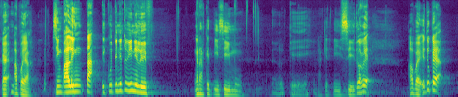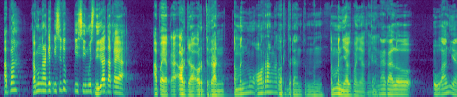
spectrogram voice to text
Kayak apa ya? Sing paling tak ikutin itu ini Liv. Ngerakit PC-mu. Oke. Ngerakit PC itu kayak apa ya? Itu kayak apa? Kamu ngerakit PC itu PC-mu sendiri atau kayak apa ya? Kayak order orderan temenmu orang atau Orderan temen. temen ya kebanyakan. ya? Karena kalau uang ya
